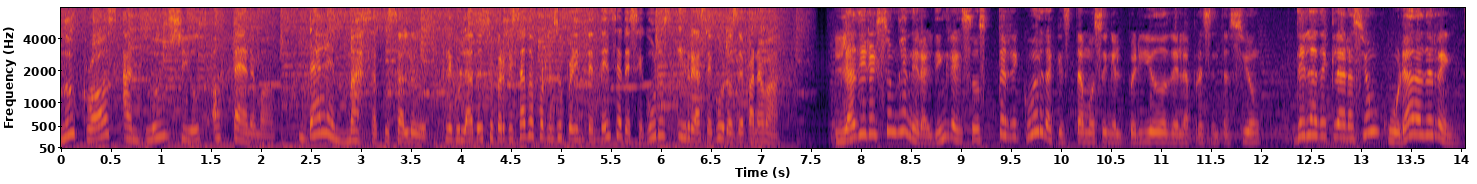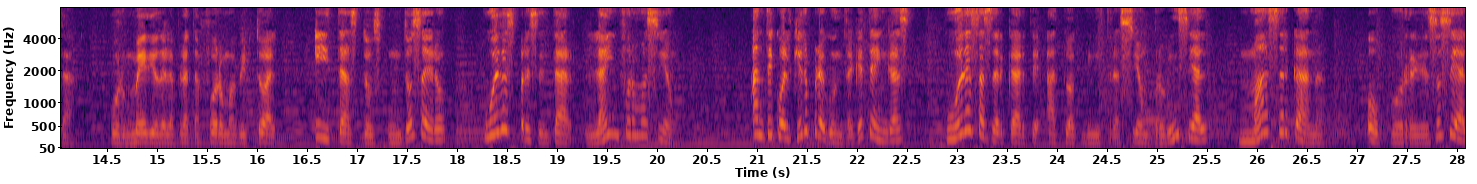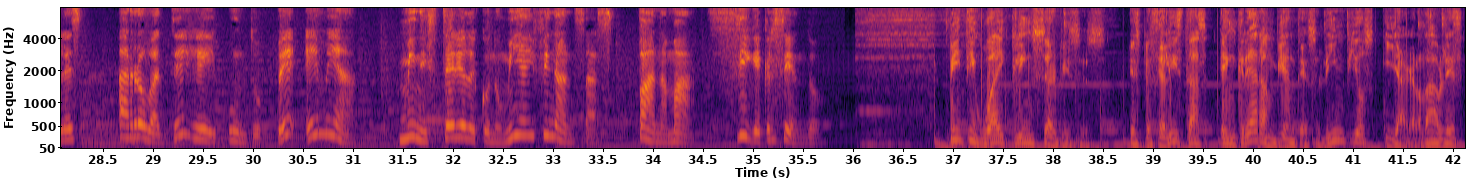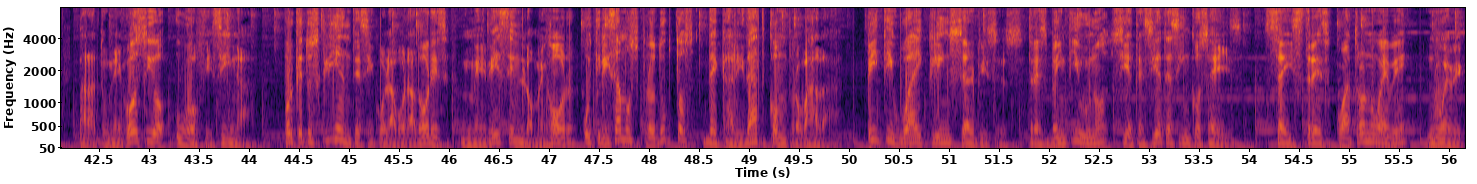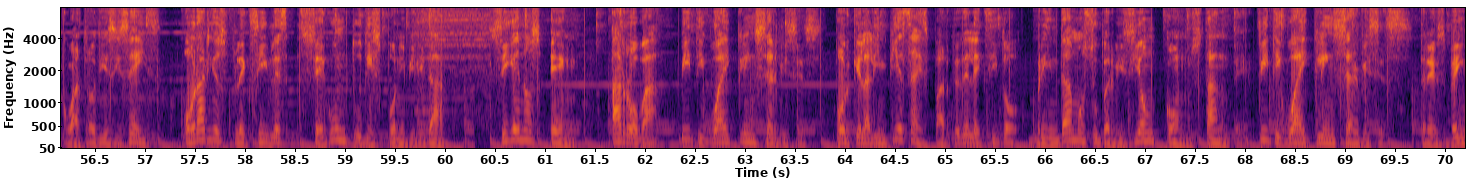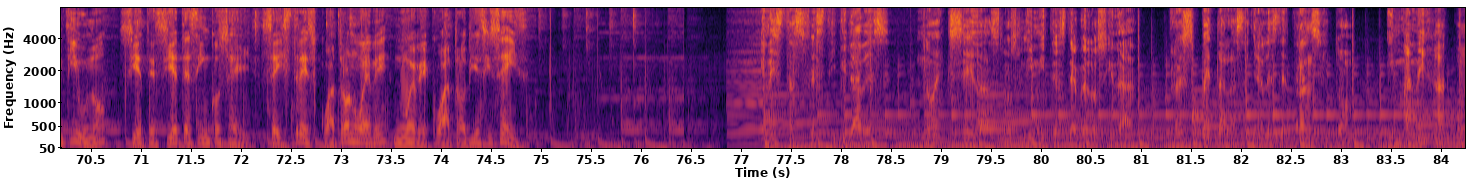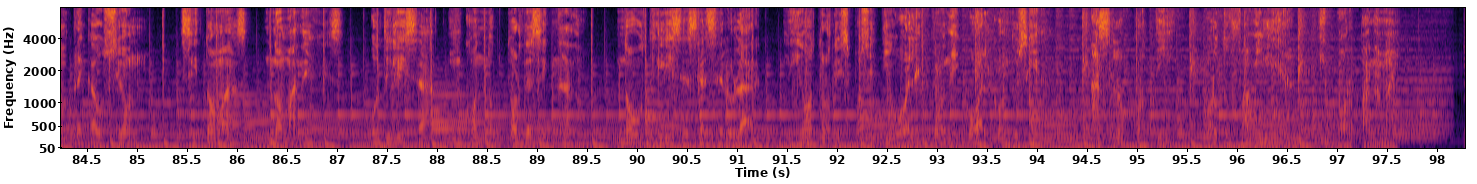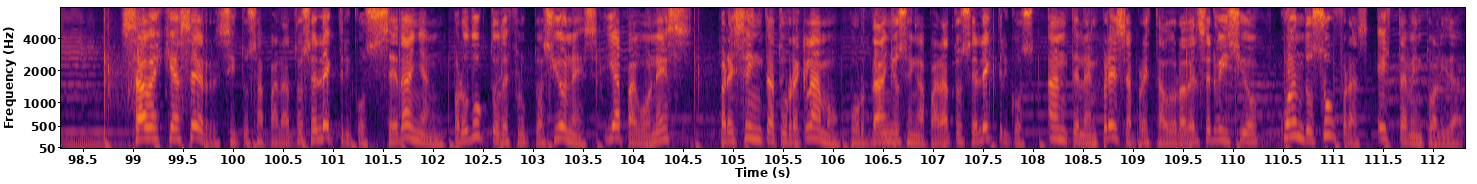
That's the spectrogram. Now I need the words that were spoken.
Blue Cross and Blue Shield of Panama. Dale más a tu salud. Regulado y supervisado por la Superintendencia de Seguros y Reaseguros de Panamá. La Dirección General de Ingresos te recuerda que estamos en el periodo de la presentación de la Declaración Jurada de Renta. Por medio de la plataforma virtual ITAS 2.0 puedes presentar la información. Ante cualquier pregunta que tengas, puedes acercarte a tu administración provincial más cercana o por redes sociales arroba dgi.pma. Ministerio de Economía y Finanzas. Panamá sigue creciendo. PTY Clean Services. Especialistas en crear ambientes limpios y agradables para tu negocio u oficina. Porque tus clientes y colaboradores merecen lo mejor, utilizamos productos de calidad comprobada. PTY Clean Services 321-7756 6349-9416 Horarios flexibles según tu disponibilidad. Síguenos en arroba PTY Clean Services. Porque la limpieza es parte del éxito, brindamos supervisión constante. PTY Clean Services 321-7756-6349-9416. En estas festividades, no excedas los límites de velocidad. Respeta las señales de tránsito y maneja con precaución. Si tomas, no manejes. Utiliza un conductor designado. No utilices el celular ni otro dispositivo electrónico al conducir. Hazlo por ti, por tu familia y por Panamá. ¿Sabes qué hacer si tus aparatos eléctricos se dañan producto de fluctuaciones y apagones? Presenta tu reclamo por daños en aparatos eléctricos ante la empresa prestadora del servicio cuando sufras esta eventualidad.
